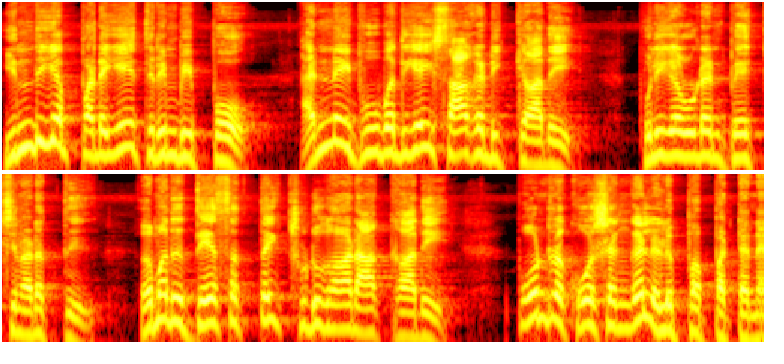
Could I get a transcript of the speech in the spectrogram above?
இந்திய படையே திரும்பிப்போ அன்னை பூபதியை சாகடிக்காதே புலிகளுடன் பேச்சு நடத்து எமது தேசத்தை சுடுகாடாக்காதே போன்ற கோஷங்கள் எழுப்பப்பட்டன.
